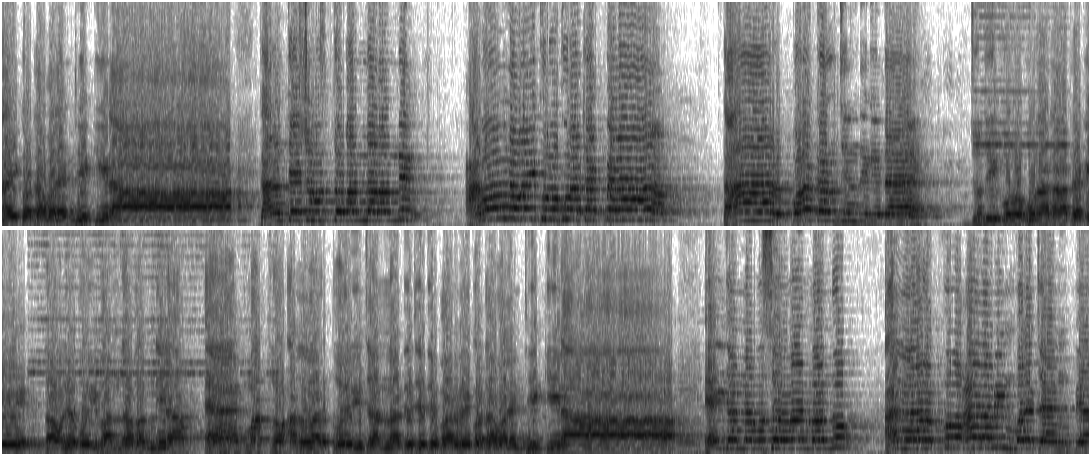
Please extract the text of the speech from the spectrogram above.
নাই, কথা বলেন ঠিক কিনা? যদি কোনো গুণা না থাকে, তাহলে ওই বান্দা বান্দিরা একমাত্র আল্লাহর তৈরি জান্নাতে যেতে পারবে, কথা বলেন ঠিক কিনা? এই জন্য মুসলমান বন্ধু, আল্লাহ রব্বুল আলামিন বলেছেন প্রিয়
